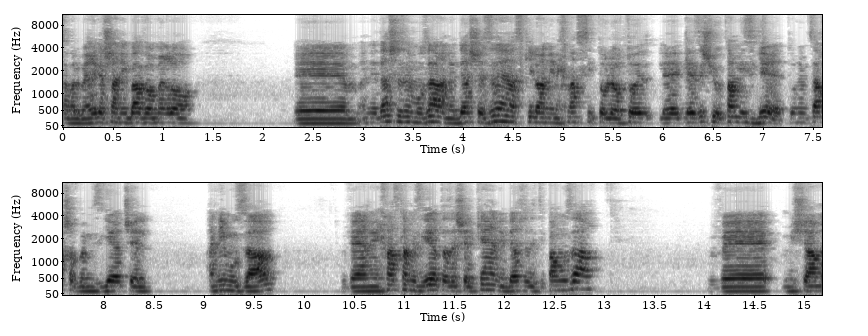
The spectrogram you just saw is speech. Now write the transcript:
אבל ברגע שאני בא ואומר לו, אמ, אני יודע שזה מוזר, אני יודע שזה, אז כאילו אני נכנס איתו לאותו, לאיזושהי אותה מסגרת. הוא נמצא עכשיו במסגרת של אני מוזר, ואני נכנס למסגרת הזה של כן, אני יודע שזה טיפה מוזר, ומשם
